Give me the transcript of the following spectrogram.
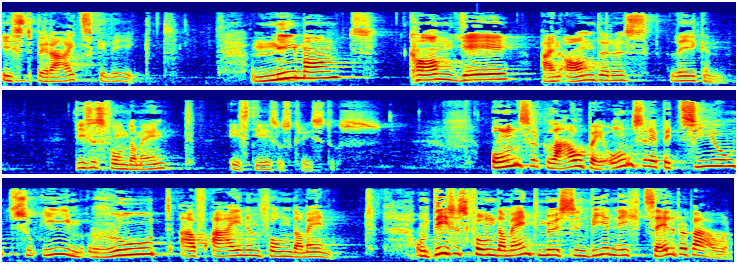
ist bereits gelegt. Niemand kann je ein anderes legen. Dieses Fundament ist Jesus Christus. Unser Glaube, unsere Beziehung zu ihm ruht auf einem Fundament. Und dieses Fundament müssen wir nicht selber bauen.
